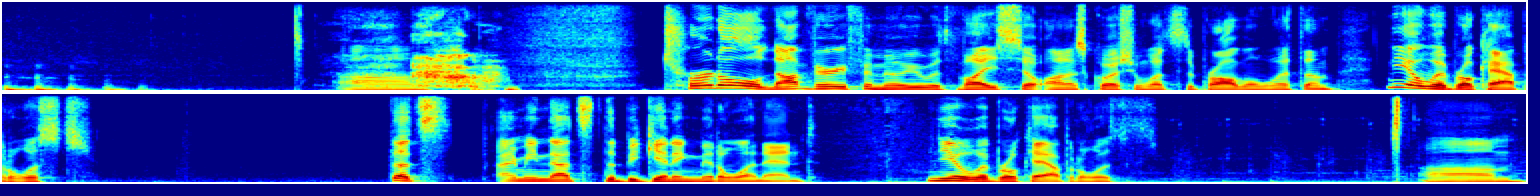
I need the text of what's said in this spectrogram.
Um, Turtle, not very familiar with Vice. So honest question, what's the problem with them? Neoliberal capitalists. That's, I mean, that's the beginning, middle, and end. Neoliberal capitalists. Um,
